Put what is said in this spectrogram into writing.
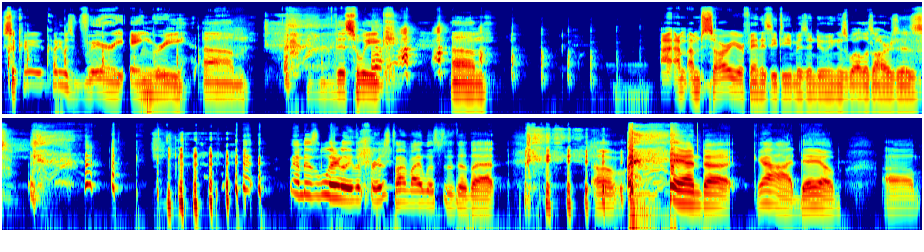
So Cody, Cody was very angry um, this week. Um, I, I'm I'm sorry your fantasy team isn't doing as well as ours is. That is literally the first time I listened to that. Um, and uh, god damn. Um,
